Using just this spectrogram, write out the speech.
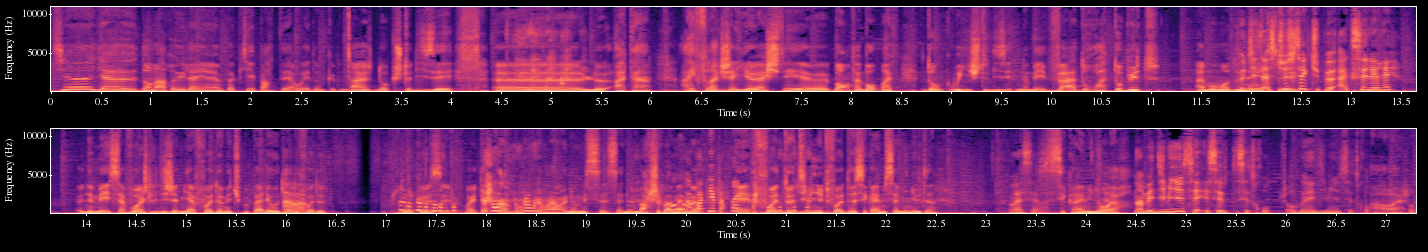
tiens, il y a dans la rue, là, il y a un papier par terre. Ouais, donc, euh, ah, donc je te disais, euh, le. Attends, ah, il faudra que j'aille euh, euh, bon, enfin bon, bref. Donc, oui, je te disais, non, mais va droit au but. À un moment donné. Petite astuce, c'est- que tu peux accélérer. Euh, Non, mais sa voix, je l'ai déjà mis à x2, mais tu peux pas aller au-delà Ah. de x2. Donc, euh, ouais. Non, mais ça, ça ne marche pas. Même. Eh, x2, 10 minutes x2, c'est quand même 5 minutes. Hein. Ouais, c'est vrai. C'est quand même une horreur. Non mais 10 minutes c'est- trop. Je reconnais 10 minutes c'est trop. Ah ouais.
